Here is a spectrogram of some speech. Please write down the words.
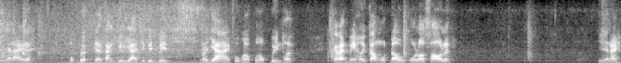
Như thế này đây. Mục đích để tăng chiều dài cho pin pin. Nó dài phù hợp với hộp pin thôi. Các bạn bẻ hơi cong một đầu của lò xo lên. Như thế này.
